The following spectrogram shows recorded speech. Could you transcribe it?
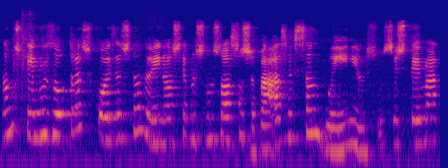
nós temos outras coisas também. Nós temos os nossos vasos sanguíneos, o sistema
